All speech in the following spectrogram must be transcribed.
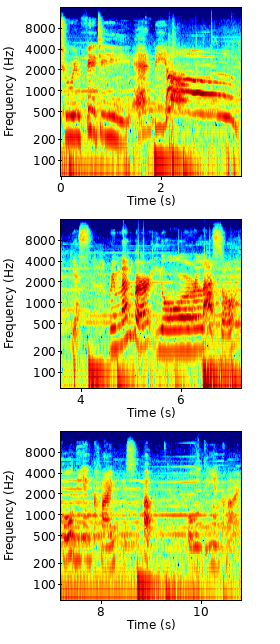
To infinity and beyond. Yes. Remember your lasso, hold and climb is up. Hold and climb.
